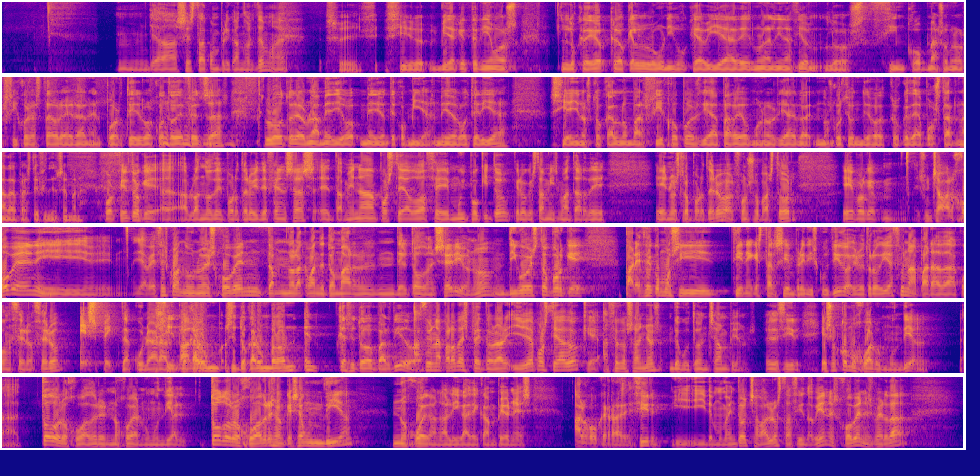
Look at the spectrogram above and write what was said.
Mm, ya se está complicando el tema, ¿eh? Sí, sí, sí. Mira que teníamos, lo creo, creo que lo único que había de en una alineación, los cinco más o menos fijos hasta ahora eran el portero y los cuatro defensas, lo otro era una medio, medio entre comillas, medio de lotería. Si ahí nos tocan lo más fijo, pues ya pagámonos, ya no es cuestión de, creo que de apostar nada para este fin de semana. Por cierto, que eh, hablando de portero y defensas, eh, también ha posteado hace muy poquito, creo que esta misma tarde, eh, nuestro portero, Alfonso Pastor, eh, porque mm, es un chaval joven y, y a veces cuando uno es joven no lo acaban de tomar del todo en serio, ¿no? Digo esto porque parece como si tiene que estar siempre discutido. El otro día hace una parada con 0-0 espectacular Sin al palo. tocar, un, sin tocar un balón en casi todo el partido. Hace una parada espectacular. Y yo ya he posteado que hace dos años debutó en Champions. Es decir, eso es como jugar un mundial. O sea, todos los jugadores no juegan un mundial. Todos los jugadores, aunque sea un día, no juegan la Liga de Campeones. Algo querrá decir. Y, y de momento el chaval lo está haciendo bien. Es joven, es verdad.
